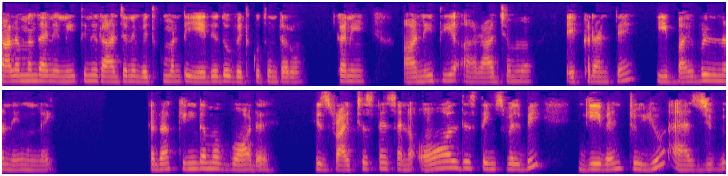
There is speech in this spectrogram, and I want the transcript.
చాలా మంది ఆయన నీతిని రాజ్యాన్ని వెతుకమంటే ఏదేదో వెతుకుతుంటారు. కానీ ఆ నీతి ఆ రాజ్యము ఎక్కడంటే ఈ బైబిల్లోనే ఉన్నాయి. కదా? Kingdom of God his righteousness and all these things will be given to you as you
